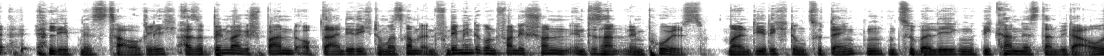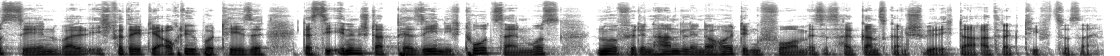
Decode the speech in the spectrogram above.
erlebnistauglich. Also bin mal gespannt, ob da in die Richtung was kommt. Und von dem Hintergrund fand ich schon einen interessanten Impuls, mal in die Richtung zu denken und zu überlegen, wie kann es dann wieder aussehen, weil ich vertrete ja auch die Hypothese, dass die Innenstadt per se nicht tot sein muss, nur für den Handel in der heutigen Form ist es halt ganz, ganz schwierig, da attraktiv zu sein.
